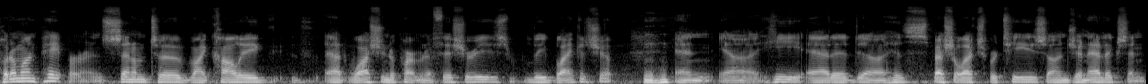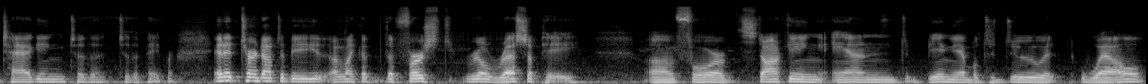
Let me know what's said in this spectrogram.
put them on paper and sent them to my colleague at Washington Department of Fisheries, Lee Blankenship. Mhm. And uh, he added uh, his special expertise on genetics and tagging to the to the paper, and it turned out to be uh, like a, the first real recipe uh, for stocking and being able to do it well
